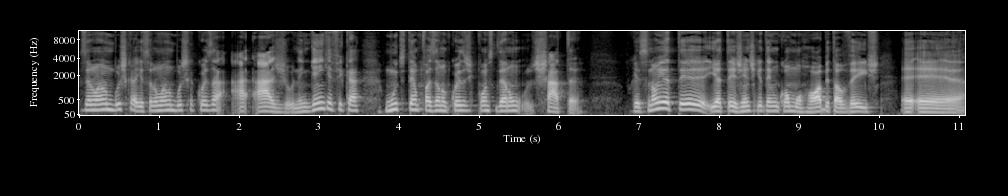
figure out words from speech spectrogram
O ser humano busca isso, o ser humano busca coisa ágil. Ninguém quer ficar muito tempo fazendo coisas que consideram chata. Porque senão ia ter, ia ter gente que tem como hobby, talvez, é, é,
